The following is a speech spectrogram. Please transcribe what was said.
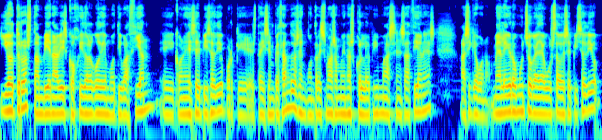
y otros también habéis cogido algo de motivación eh, con ese episodio porque estáis empezando, os encontráis más o menos con las mismas sensaciones. Así que bueno, me alegro mucho que haya gustado ese episodio.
